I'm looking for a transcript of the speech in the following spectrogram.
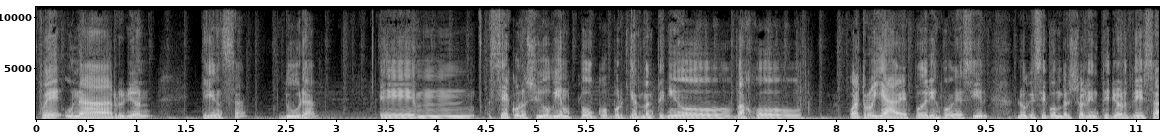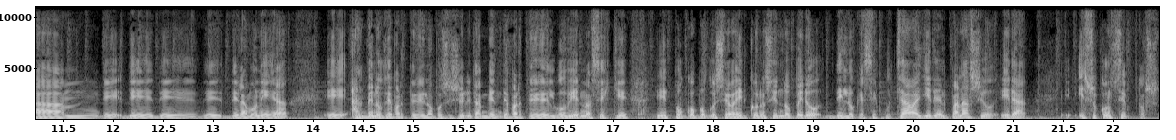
fue una reunión tensa, dura. Em, se ha conocido bien poco porque han mantenido bajo cuatro llaves, podríamos decir, lo que se conversó al interior de esa mm, de, la moneda, eh, al menos de parte de la oposición y también de parte del gobierno, así es que eh, poco a poco se va a ir conociendo, pero de lo que se escuchaba ayer en el Palacio era eh, esos conceptos,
